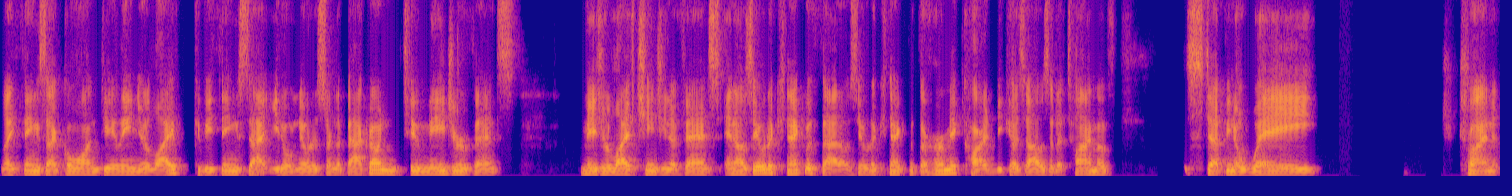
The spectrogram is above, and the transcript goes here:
like things that go on daily in your life, could be things that you don't notice are in the background, to major events, major life changing events. And I was able to connect with that. I was able to connect with the Hermit card because I was at a time of stepping away, trying to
